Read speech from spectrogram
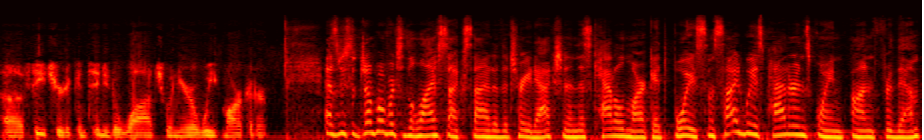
uh, feature to continue to watch when you're a wheat marketer. As we jump over to the livestock side of the trade action in this cattle market, boys, some sideways patterns going on for them.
